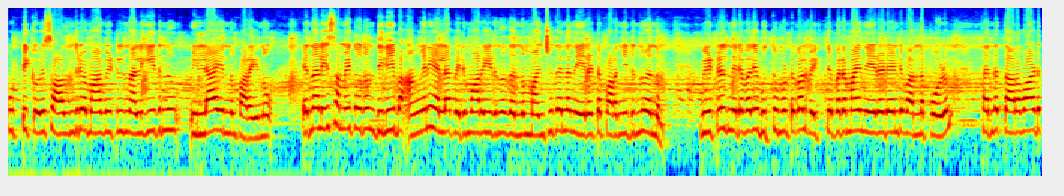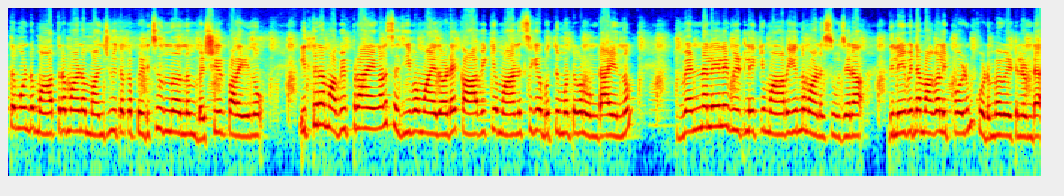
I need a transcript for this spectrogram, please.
കുട്ടിക്ക് ഒരു സ്വാതന്ത്ര്യം ആ വീട്ടിൽ നൽകിയിരുന്നു ഇല്ല എന്നും പറയുന്നു. എന്നാൽ ഈ സമയത്തൊന്നും ദിലീപ് അങ്ങനെയല്ല പെരുമാറിയിരുന്നതെന്നും മഞ്ജു തന്നെ നേരിട്ട് പറഞ്ഞിരുന്നുവെന്നും വീട്ടിൽ നിരവധി ബുദ്ധിമുട്ടുകൾ വ്യക്തിപരമായി നേരിടേണ്ടി വന്നപ്പോഴും തന്റെ തറവാടിത്തം കൊണ്ട് മാത്രമാണ് മഞ്ജു ഇതൊക്കെ പിടിച്ചു നിന്നതെന്നും ബഷീർ പറയുന്നു. ഇത്തരം അഭിപ്രായങ്ങൾ സജീവമായതോടെ കാവ്യയ്ക്ക് മാനസിക ബുദ്ധിമുട്ടുകൾ ഉണ്ടായെന്നും വെണ്ണലയിലെ വീട്ടിലേക്ക് മാറിയെന്നുമാണ് സൂചന. ദിലീപിന്റെ മകൾ ഇപ്പോഴും കുടുംബ വീട്ടിലുണ്ട്.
